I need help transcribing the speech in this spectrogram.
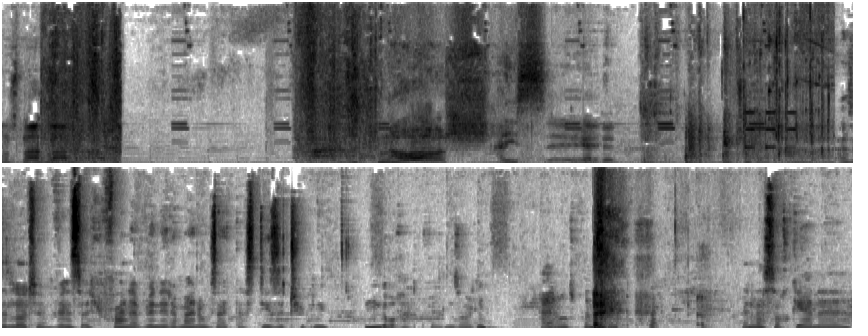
Muss nachladen. Oh, scheiße. Also Leute, wenn es euch gefallen hat, wenn ihr der Meinung seid, dass diese Typen umgebracht werden sollten, Heilungsprinzip, dann lasst doch gerne,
